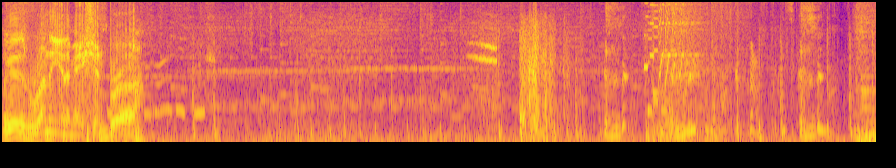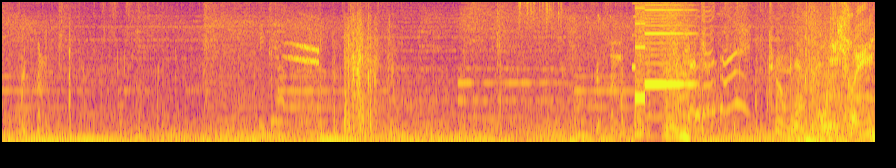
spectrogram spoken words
Look at his running animation, bruh. Weakling.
